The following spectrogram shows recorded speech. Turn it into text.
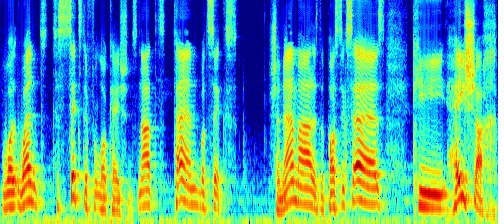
went to six different locations, not ten but six. Shanamar, as the pasuk says, ki heishach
